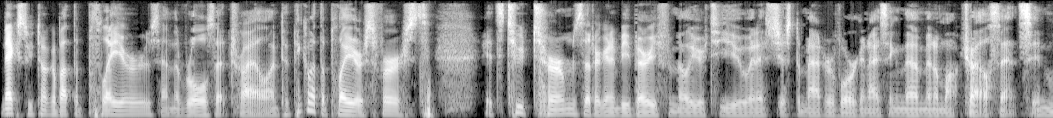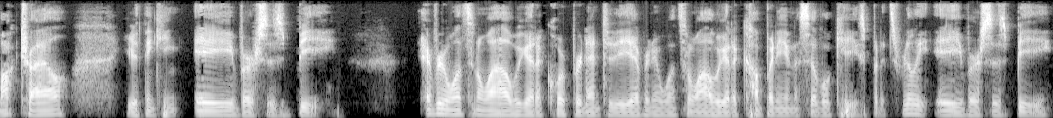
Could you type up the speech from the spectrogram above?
Next, we talk about the players and the roles at trial. And to think about the players first, it's two terms that are going to be very familiar to you, and it's just a matter of organizing them in a mock trial sense. In mock trial, you're thinking A versus B. Every once in a while, we got a corporate entity. Every once in a while, we got a company in a civil case, but it's really A versus B.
